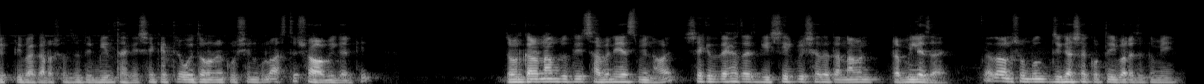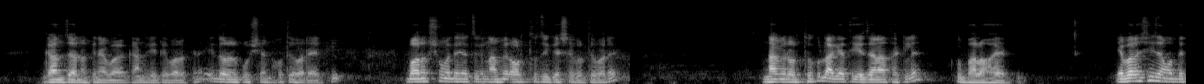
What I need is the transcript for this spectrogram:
ব্যক্তি বা কারোর সাথে যদি মিল থাকে, সেক্ষেত্রে ওই ধরনের কোশ্চেনগুলো আসতে স্বাভাবিক আর কি। যেমন কারও নাম যদি সাবেন ইয়াসমিন হয়, সেক্ষেত্রে দেখা যায় কি শিল্পীর সাথে তার নামটা মিলে যায়। তাহলে অনেক সময় জিজ্ঞাসা করতেই পারে যে তুমি গান জানো কিনা বা গান গাইতে পারো কিনা, এই ধরনের কোশ্চেন হতে পারে আর কি। বা অনেক সময় দেখা যাচ্ছে নামের অর্থ জিজ্ঞাসা করতে পারে। নামের অর্থগুলো আগে থেকে জানা থাকলে খুব ভালো হয় আর কি। এবার আসি যে আমাদের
